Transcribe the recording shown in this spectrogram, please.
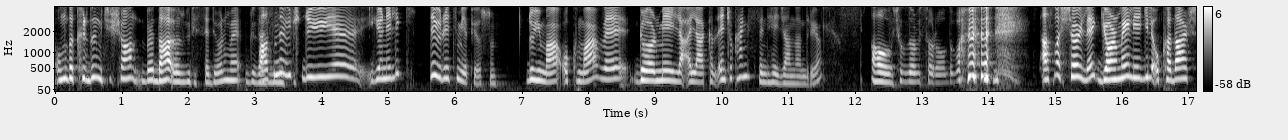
Onu da kırdığım için şu an böyle daha özgür hissediyorum ve güzel Aslında üç duyuya yönelik de üretim yapıyorsun. Duyma, okuma ve görme ile alakalı. En çok hangisi seni heyecanlandırıyor? Oh, çok zor bir soru oldu bu. Aslında şöyle görmeyle ilgili o kadar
